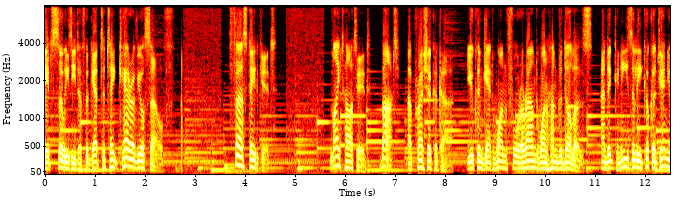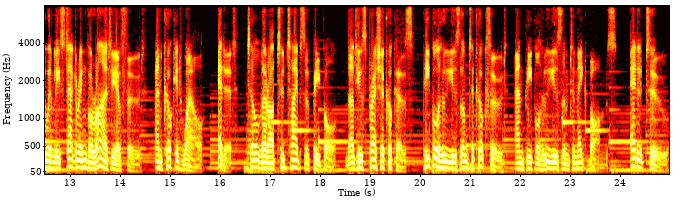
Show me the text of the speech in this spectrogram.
It's so easy to forget to take care of yourself. First aid kit. Light-hearted, but a pressure cooker. You can get one for around $100 and it can easily cook a genuinely staggering variety of food and cook it well. Edit. Till there are two types of people that use pressure cookers, people who use them to cook food, and people who use them to make bombs. Edit 2.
